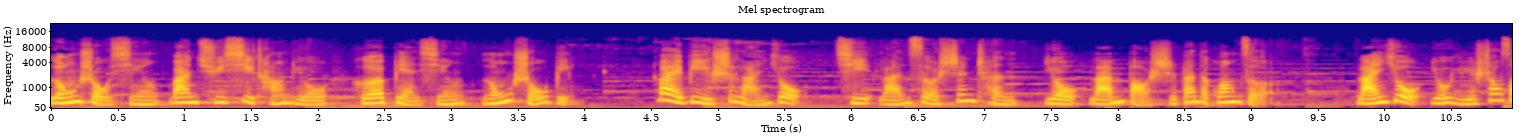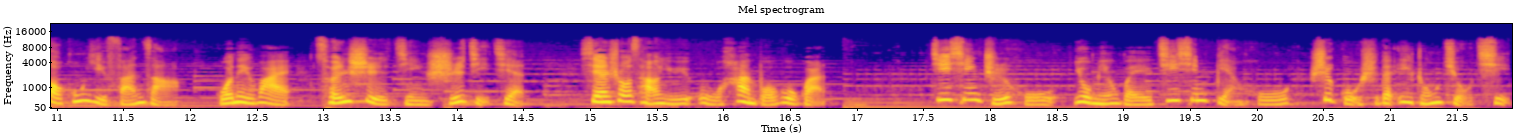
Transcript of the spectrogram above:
龙首形弯曲细长流和扁形龙首柄。外壁施蓝釉，其蓝色深沉，有蓝宝石般的光泽。蓝釉由于烧造工艺繁杂，国内外存世仅十几件，现收藏于武汉博物馆。鸡心直壶又名为鸡心扁壶，是古时的一种酒器。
